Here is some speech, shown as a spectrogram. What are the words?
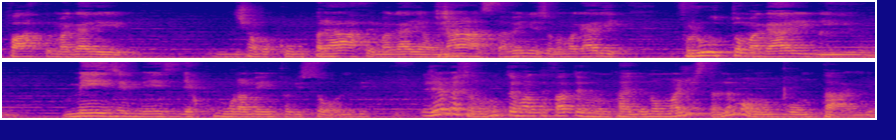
fatte, magari diciamo comprate magari a un'asta, quindi sono magari frutto magari di mesi e mesi di accumulamento di soldi. Le gemme sono tutte quante fatte con un taglio non magistrale ma un buon taglio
